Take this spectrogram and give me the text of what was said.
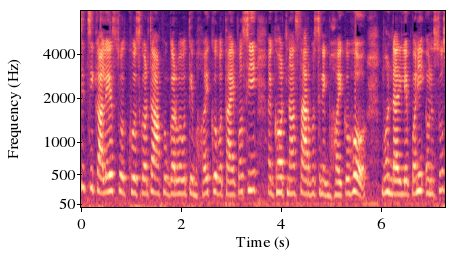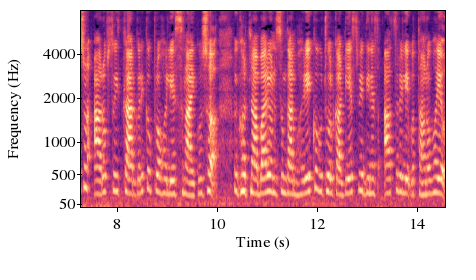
शिक्षिकाले सोधखोज गर्दा आफू गर्भवती भएको बताएपछि घटना सार्वजनिक भएको हो। भण्डारीले पनि यौन शोषण आरोप स्वीकार गरेको गरेको प्रहरीले सुनाएको छ। घटनाबारे अनुसन्धान भइरहेको बुटोलका डिएसपी दिनेश आचार्यले बताउनुभयो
